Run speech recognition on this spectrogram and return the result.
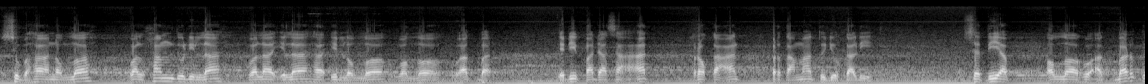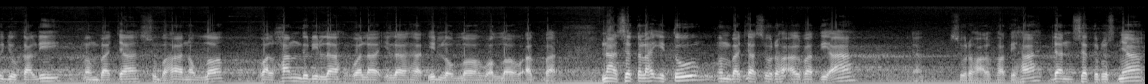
subhanallah walhamdulillah wala ilaha illallah wallahu akbar. Jadi pada saat rokaat pertama tujuh kali. Setiap Allahu Akbar tujuh kali membaca subhanallah walhamdulillah wala ilaha illallah wallahu akbar. Nah setelah itu membaca surah al-fatihah ya, surah al-fatihah dan seterusnya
